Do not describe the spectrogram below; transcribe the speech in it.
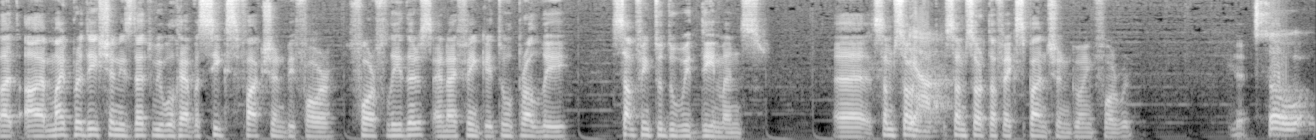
But uh, my prediction is that we will have a sixth faction before fourth leaders, and I think it will probably something to do with demons, uh, some sort, Yeah. some sort of expansion going forward. So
